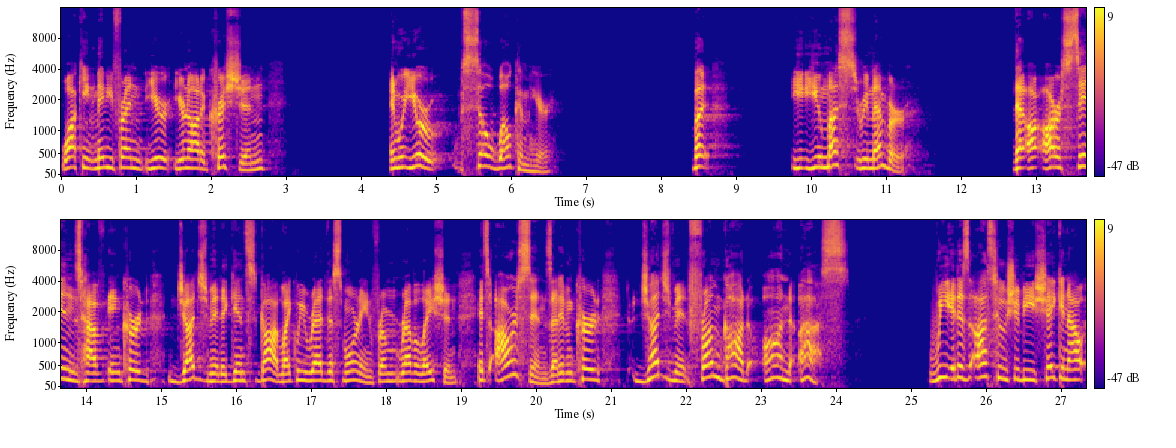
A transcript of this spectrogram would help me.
Walking, maybe, friend, you're, you're not a Christian, and you're so welcome here. But you, must remember that our, our, sins have incurred judgment against God, like we read this morning from Revelation. It's our sins that have incurred judgment from God on us. We, it is us who should be shaken out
